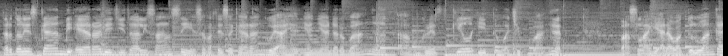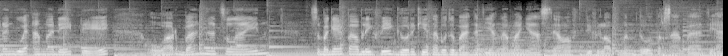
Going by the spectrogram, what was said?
Tertuliskan di era digitalisasi Seperti sekarang gue akhirnya nyadar banget Upgrade skill itu wajib banget. Pas lagi ada waktu luang kadang gue ama dede War banget selain. Sebagai public figure kita butuh banget yang namanya self-development tuh persahabat ya.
